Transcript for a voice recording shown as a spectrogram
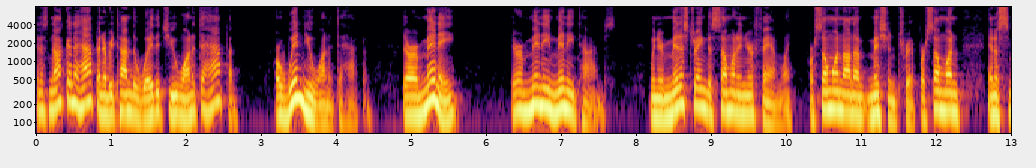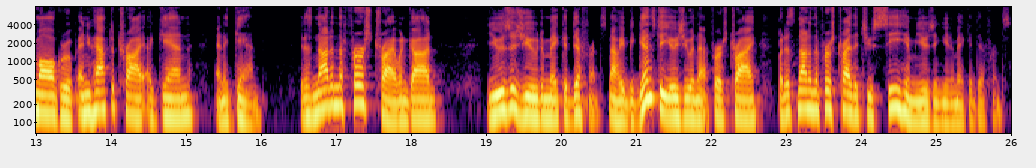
and it's not going to happen every time the way that you want it to happen or when you want it to happen. There are many, there are many, many times when you're ministering to someone in your family or someone on a mission trip or someone in a small group and you have to try again and again. It is not in the first try when God uses you to make a difference. Now he begins to use you in that first try, but it's not in the first try that you see him using you to make a difference.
